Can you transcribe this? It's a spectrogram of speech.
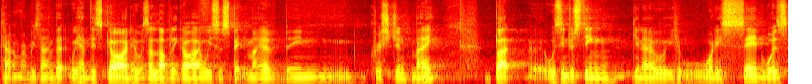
Can't remember his name, but we had this guide who was a lovely guy and we suspect may have been Christian, may. But it was interesting, you know, what he said was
